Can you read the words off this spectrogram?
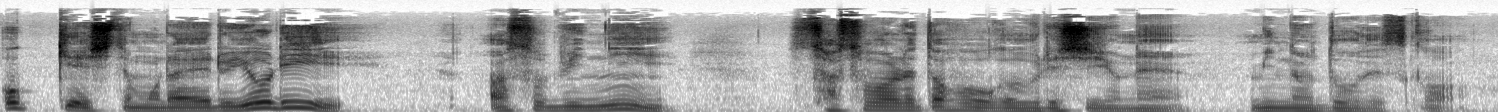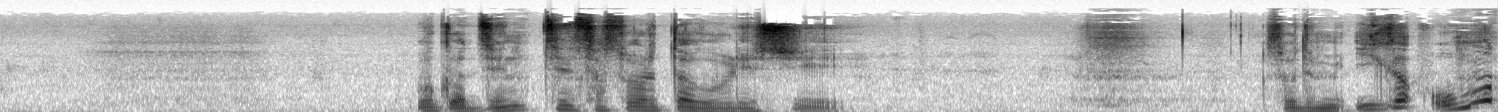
OK してもらえるより遊びに誘われた方が嬉しいよね。みんなどうですか？僕は全然誘われた方が嬉しい。そうでも意外思っ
